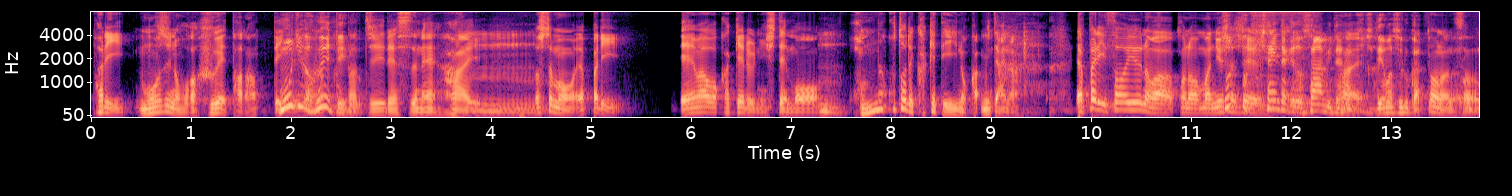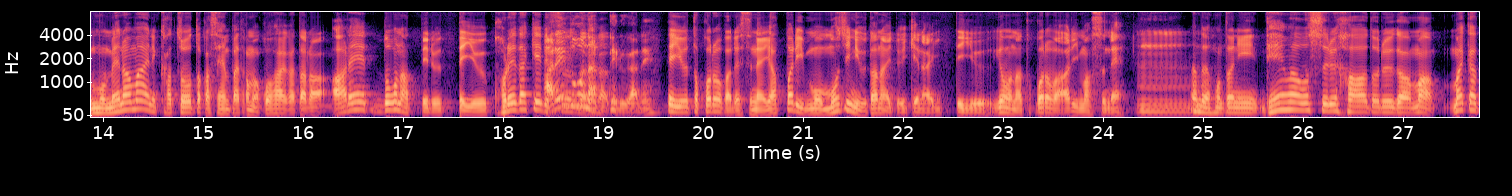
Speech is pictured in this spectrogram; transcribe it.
ぱり文字の方が増えたなっていう文字が増えている形ですね。はい。うんどうしてもやっぱり電話をかけるにしても、うんこんなことでかけていいのか？みたいな。やっぱりそういうのは、この、まあ、入ちょ社して。っと聞きたいんだけどさ、みたいな、電話するかってそうなんですよ。もう目の前に課長とか先輩とかまあ後輩がいたら、あれどうなってるっていう、これだけであれどうなるってるがね。っていうところがですね、やっぱりもう文字に打たないといけないっていうようなところはありますね。うんなので本当に電話をするハードルが、まあ、毎回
